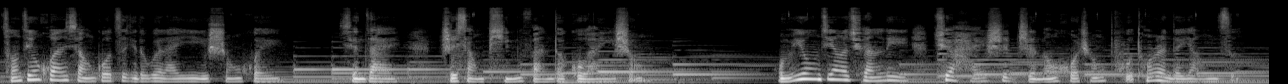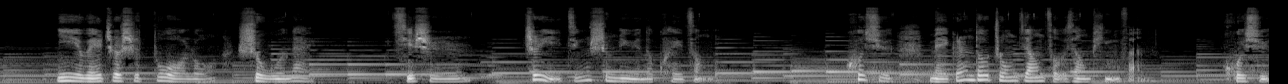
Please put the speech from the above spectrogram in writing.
曾经幻想过自己的未来熠熠生辉，现在只想平凡的过完一生。我们用尽了全力，却还是只能活成普通人的样子。你以为这是堕落，是无奈？其实，这已经是命运的馈赠了。或许每个人都终将走向平凡，或许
